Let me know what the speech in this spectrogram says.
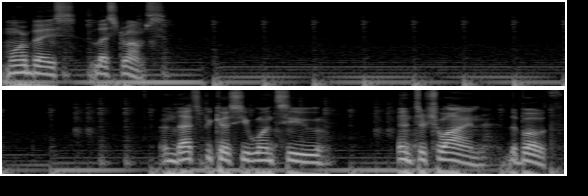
more bass less drums. And that's because you want to intertwine the both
